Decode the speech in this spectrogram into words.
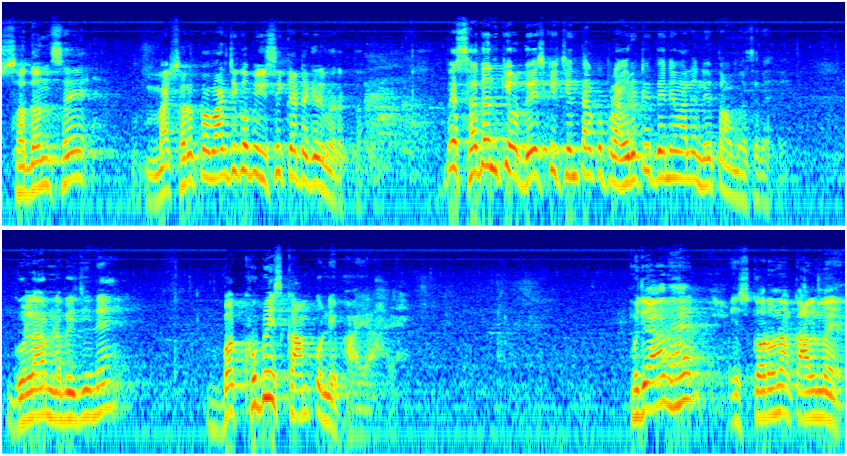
सदन से, मैं शरद पवार जी को भी इसी कैटेगरी में रखता हूँ। वे सदन की और देश की चिंता को प्रायोरिटी देने वाले नेताओं में से रहे। गुलाम नबी जी ने बखूबी इस काम को निभाया है। मुझे याद है, इस कोरोना काल में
